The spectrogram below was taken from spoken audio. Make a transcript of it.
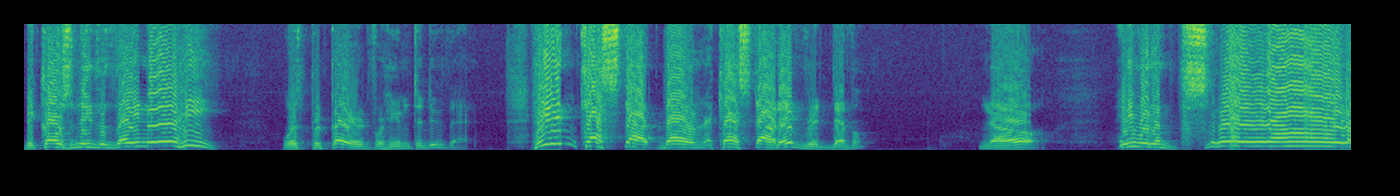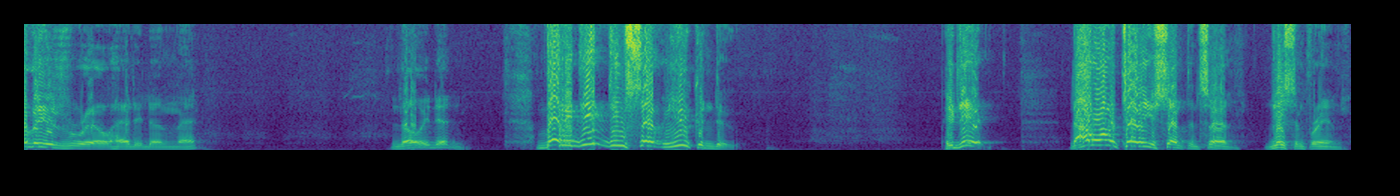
Because neither they nor he was prepared for him to do that. He didn't cast out down cast out every devil. No. He would have slain all of Israel had he done that. No, he didn't. But he did do something you can do. He did. Now, I want to tell you something, son. Listen, friends.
